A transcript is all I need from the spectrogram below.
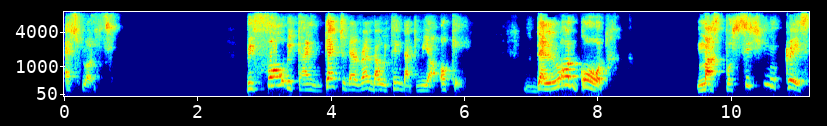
exploits, before we can get to the realm that we think that we are okay, the Lord God must position grace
